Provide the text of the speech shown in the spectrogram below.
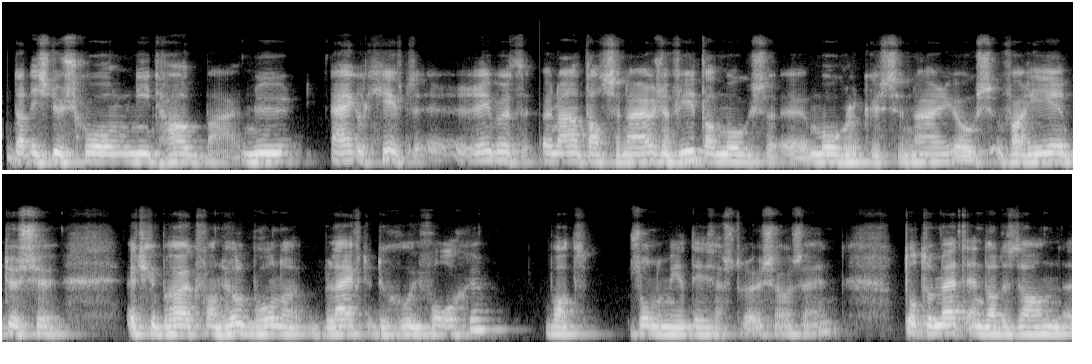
Dat is dus gewoon niet houdbaar. Nu, eigenlijk geeft Rebert een aantal scenario's, een viertal eh, mogelijke scenario's, variërend tussen het gebruik van hulpbronnen blijft de groei volgen, wat zonder meer desastreus zou zijn. Tot en met, en dat is dan uh,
